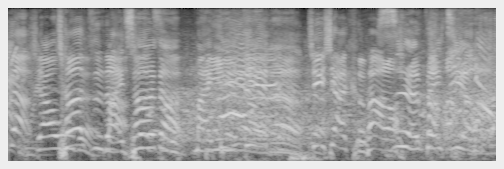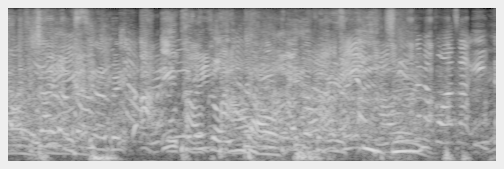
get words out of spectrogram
给交的、车子的。买车的、买笔电的，接下来可怕了，私人飞机了吧？下一个私人飞机。啊，樱桃走樱桃，荔枝。那么夸张，樱桃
